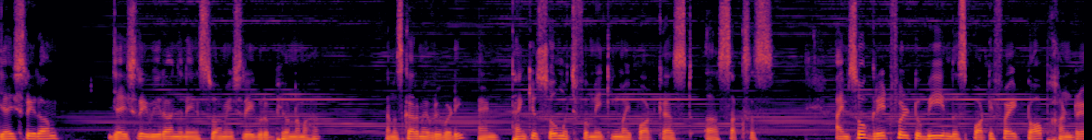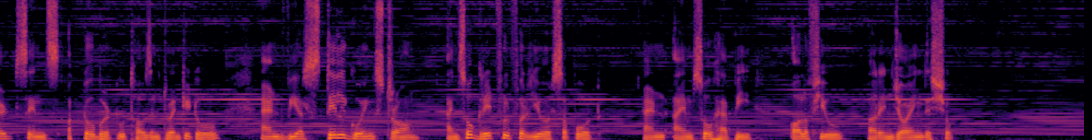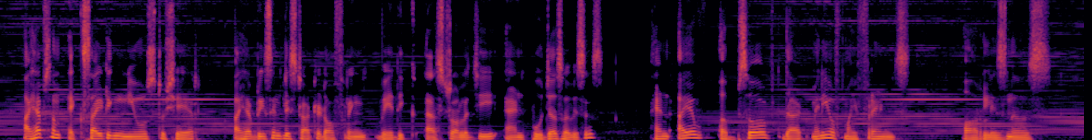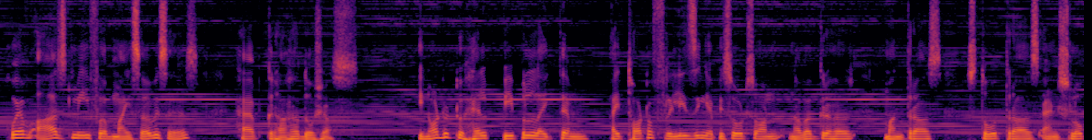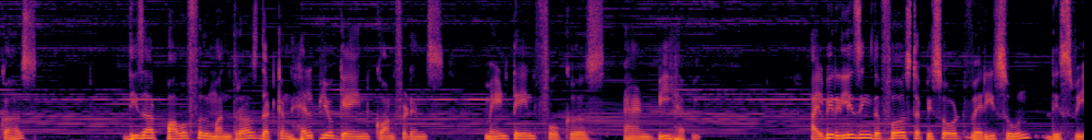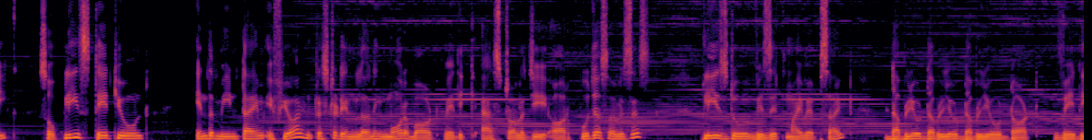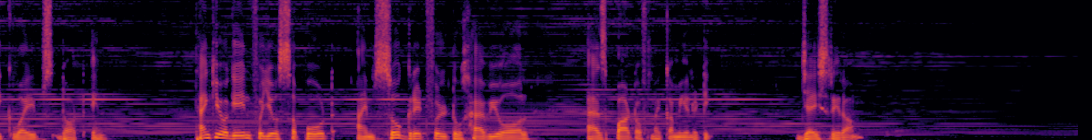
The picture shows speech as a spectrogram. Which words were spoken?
ಜೈ ಶ್ರೀರಾಮ್ ಜೈ ಶ್ರೀ ವೀರಾಂಜನೇಯ ಸ್ವಾಮಿ ಶ್ರೀ ಗುರುಭ್ಯೋ ನಮಃ ನಮಸ್ಕಾರಂ everybody and thank you so much for making my podcast success I am so grateful to be in the Spotify top hundred since October two thousand twenty two and we are still going strong I am so grateful for your support and I am so happy all of you are enjoying this show. I have some exciting news to share I have recently started offering Vedic astrology and puja services, and I have observed that many of my friends or listeners who have asked me for my services have graha doshas. In order to help people like them, I thought of releasing episodes on Navagraha mantras, stotras, and shlokas these are powerful mantras that can help you gain confidence, maintain focus, and be happy. I'll be releasing the first episode very soon this week, so please stay tuned. In the meantime, if you are interested in learning more about Vedic astrology or puja services, please do visit my website www.vedicvibes.in. Thank you again for your support. I'm so grateful to have you all as part of my community. Jai Sri Ram.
